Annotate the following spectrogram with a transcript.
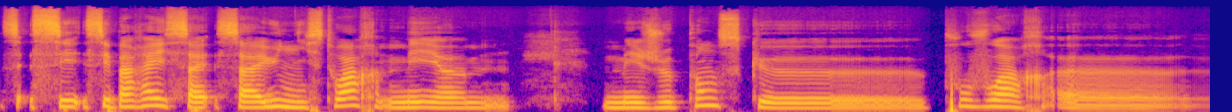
c'est pareil, ça, ça, a une histoire, mais euh, mais je pense que pouvoir euh,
